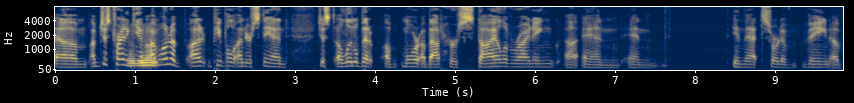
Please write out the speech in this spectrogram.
um, I'm just trying to give. Mm-hmm. I want to uh, people understand just a little bit uh, more about her style of writing uh, and and in that sort of vein of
